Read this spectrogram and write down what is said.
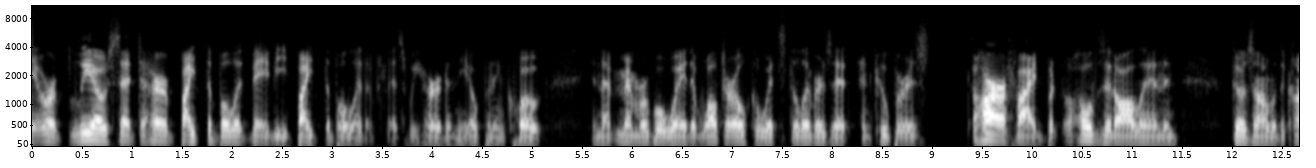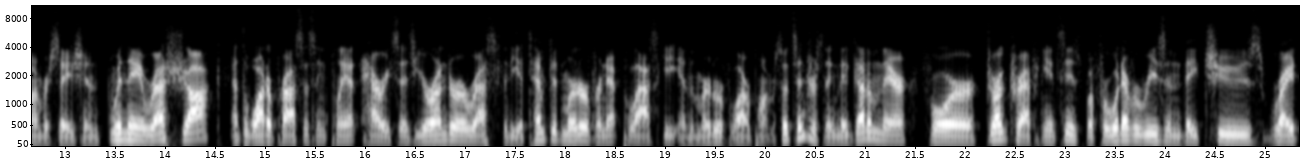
or Leo said to her, "Bite the bullet, baby, bite the bullet," as we heard in the opening quote, in that memorable way that Walter Olkewicz delivers it, and Cooper is horrified but holds it all in and goes on with the conversation. When they arrest Jacques at the water processing plant, Harry says, You're under arrest for the attempted murder of Ronette Pulaski and the murder of Laura Palmer. So it's interesting. They got him there for drug trafficking, it seems, but for whatever reason, they choose right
